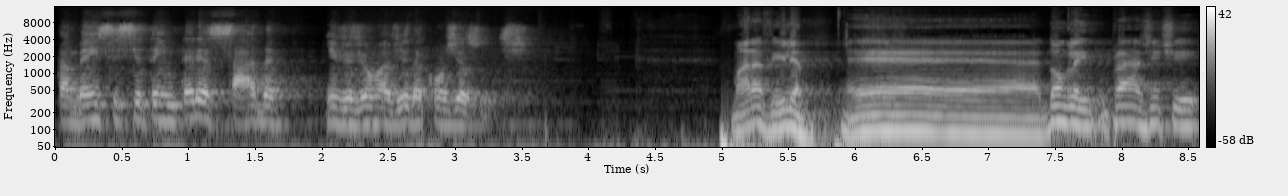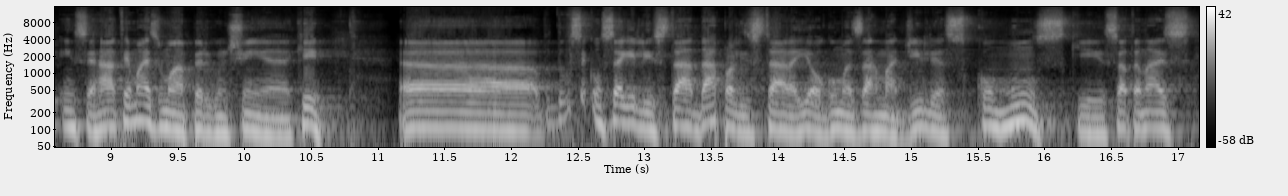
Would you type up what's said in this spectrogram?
também se sinta interessada em viver uma vida com Jesus. Maravilha. É... Dongley, para a gente encerrar, tem mais uma perguntinha aqui. Uh, você consegue listar, dá para listar aí algumas armadilhas comuns que Satanás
